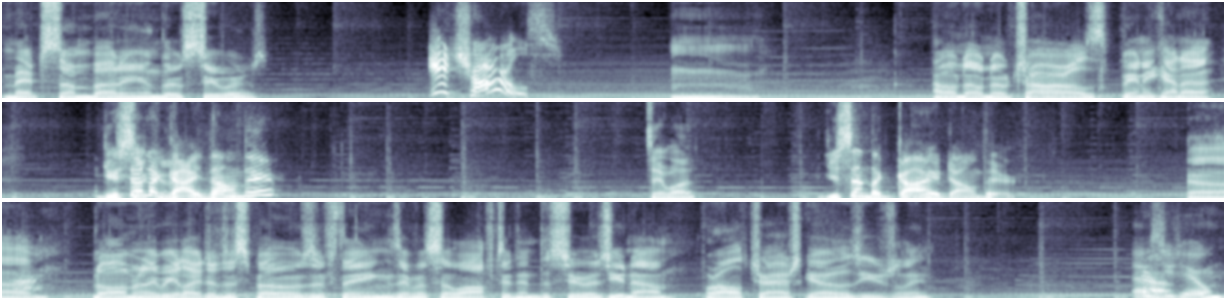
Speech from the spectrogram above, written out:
met somebody in those sewers. Yeah, Charles. Hmm. I don't know, no Charles. Any kind of Did you send a second. guy down there? Say what? You send a guy down there? Um, normally we like to dispose of things ever so often in the sewers. You know, where all trash goes usually. As Yeah. you do.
